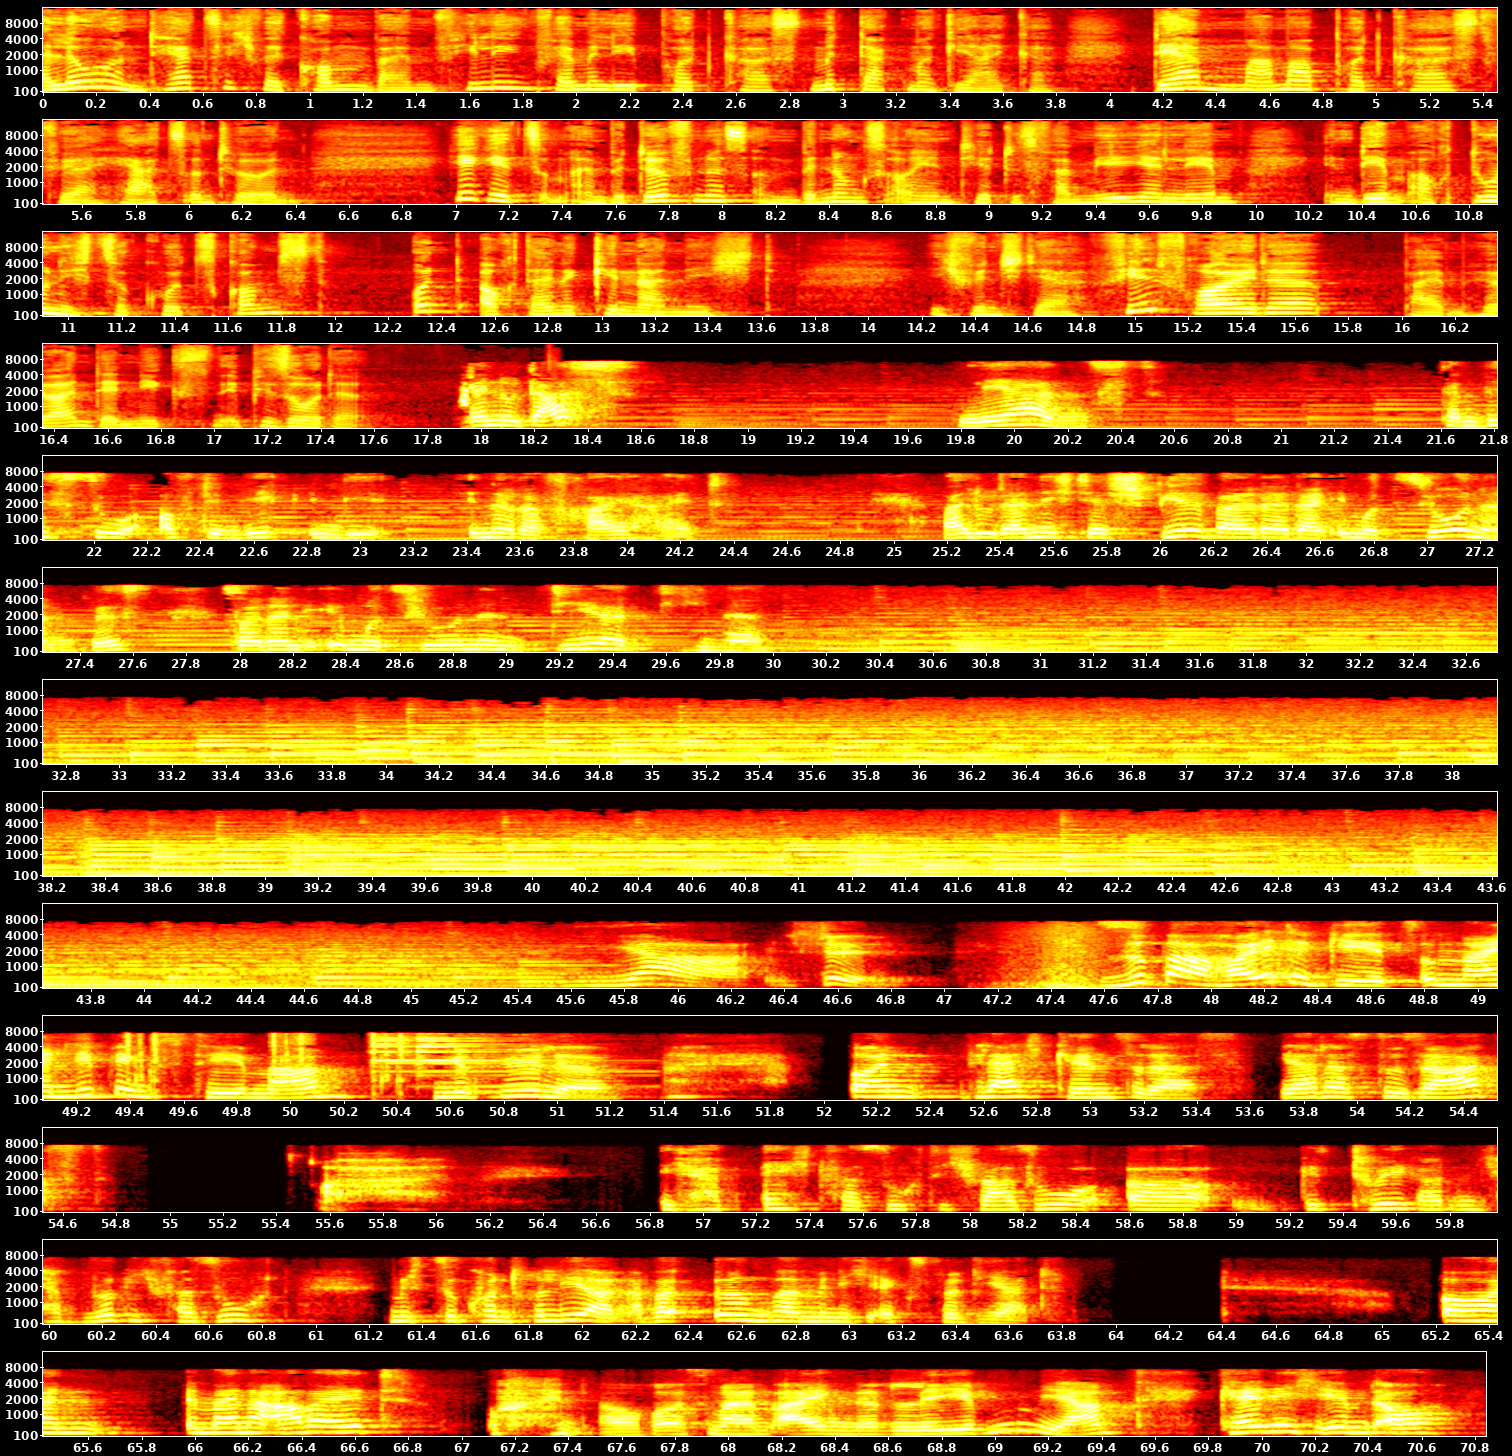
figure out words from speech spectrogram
Hallo und herzlich willkommen beim Feeling Family Podcast mit Dagmar Gericke, der Mama-Podcast für Herz und Hirn. Hier geht es um ein bedürfnis- und bindungsorientiertes Familienleben, in dem auch du nicht zu kurz kommst und auch deine Kinder nicht. Ich wünsche dir viel Freude beim Hören der nächsten Episode. Wenn du das lernst, dann bist du auf dem Weg in die innere Freiheit weil du dann nicht der Spielball deiner Emotionen bist, sondern die Emotionen dir dienen. Ja, schön. Super, heute geht's um mein Lieblingsthema, Gefühle. Und vielleicht kennst du das, ja, dass du sagst, ich habe echt versucht, ich war so äh, getriggert und ich habe wirklich versucht, mich zu kontrollieren, aber irgendwann bin ich explodiert. Und in meiner Arbeit und auch aus meinem eigenen Leben, ja, kenne ich eben auch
